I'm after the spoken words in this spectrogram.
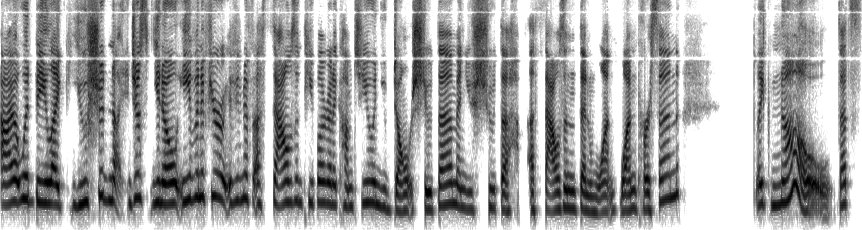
I would be like, you should not just, you know, even if you're, even if a thousand people are going to come to you and you don't shoot them and you shoot the a thousandth and one, one person, like, no, that's,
